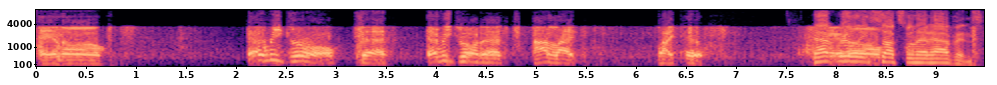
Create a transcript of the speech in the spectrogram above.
And um, every girl that, every girl that I like, like him. That and, really um, sucks when that happens.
